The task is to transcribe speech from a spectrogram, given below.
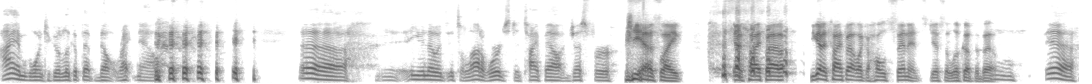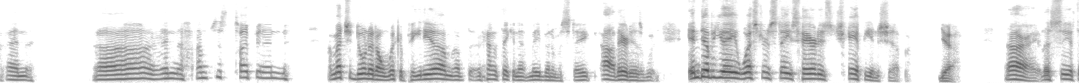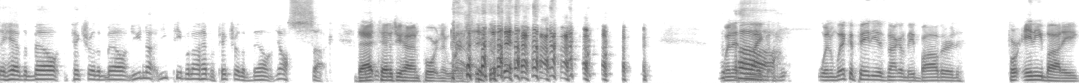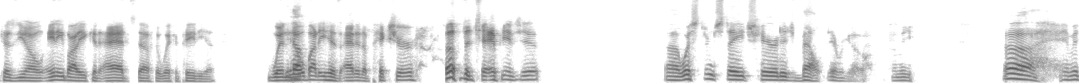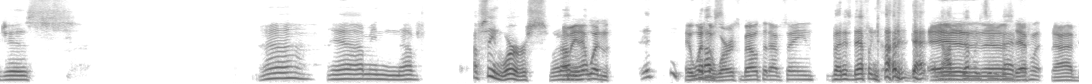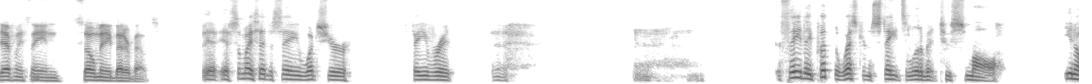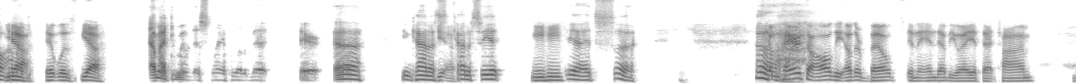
I am going to go look up that belt right now. uh, even though it's a lot of words to type out just for. Yeah, it's like you got to type out. You got to type out like a whole sentence just to look up the belt. Mm, yeah, and uh, and I'm just typing in. I'm actually doing it on Wikipedia. I'm, I'm kind of thinking that may have been a mistake. Ah, there it is. NWA Western States Heritage Championship. Yeah. All right. Let's see if they have the belt, picture of the belt. Do you not? You people not have a picture of the belt? Y'all suck. That tells you how important it was. when it's uh, like ah. when Wikipedia is not going to be bothered for anybody because you know anybody can add stuff to Wikipedia. When yep. nobody has added a picture of the championship. Uh, Western States Heritage Belt. There we go. Let me uh images. Uh yeah, I mean I've I've seen worse. But I, I mean, it I've, wasn't. It, it wasn't the worst belt that I've seen, but it's definitely not that. And, definitely, uh, definitely, I've definitely seen so many better belts. If somebody said to say, "What's your favorite?" Uh, see, they put the Western states a little bit too small. You know. Yeah, to, it was. Yeah. I'm going to have to move this lamp a little bit there. Uh, you can kind of yeah. kind of see it. Mm-hmm. Yeah, it's uh, compared to all the other belts in the NWA at that time,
